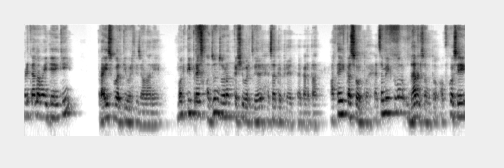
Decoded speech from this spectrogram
पण त्यांना माहिती आहे की प्राईस वरती वरती जाणार आहे. मग ती प्राईस अजून जोरात कशी वरती जाईल ह्याचा ते प्रयत्न करतात. आता हे कसं होतं? ह्याचं मी एक तुम्हाला उदाहरण सांगतो. ऑफकोर्स हे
